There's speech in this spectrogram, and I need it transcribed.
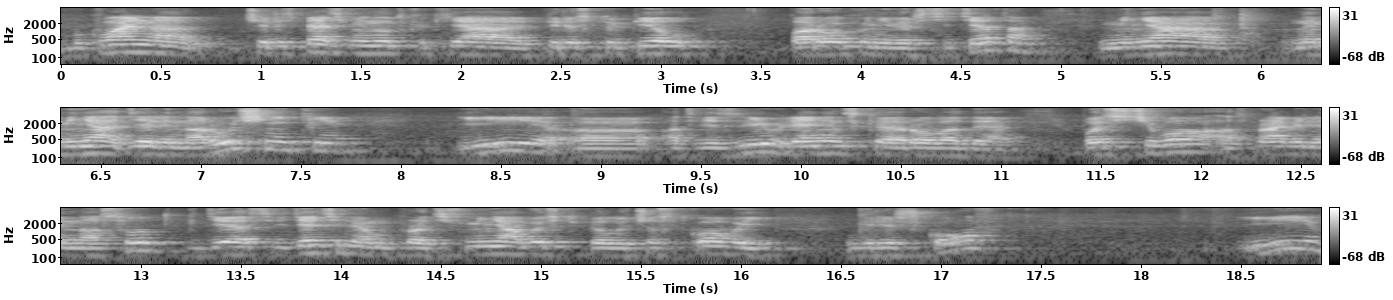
Буквально через пять минут, как я переступил порог университета, меня, на меня одели наручники и э, отвезли в Ленинское РОВД. После чего отправили на суд, где свидетелем против меня выступил участковый Гришков. И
